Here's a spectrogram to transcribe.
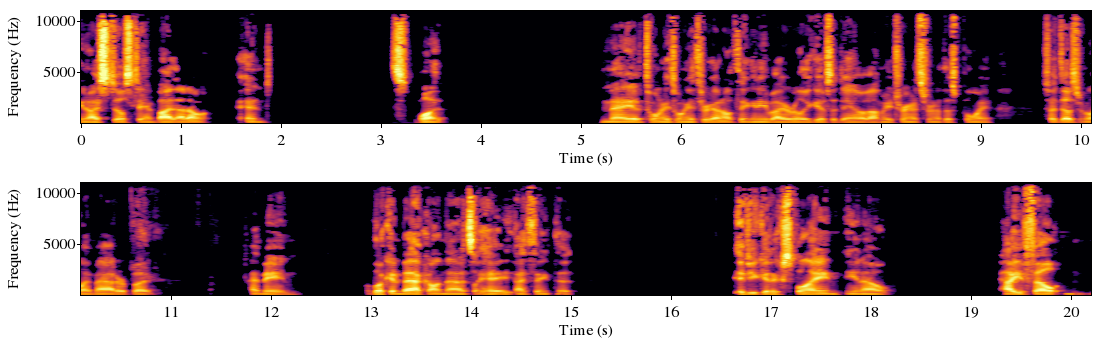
You know, I still stand by that. I don't, and what May of 2023. I don't think anybody really gives a damn about me transferring at this point, so it doesn't really matter. But I mean, looking back on that, it's like, hey, I think that if you could explain, you know, how you felt and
